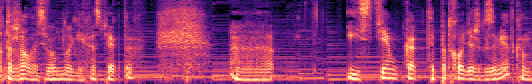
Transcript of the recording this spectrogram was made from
Отражалось во многих аспектах. А, и с тем, как ты подходишь к заметкам,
